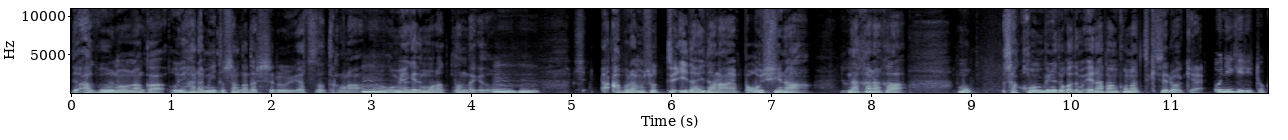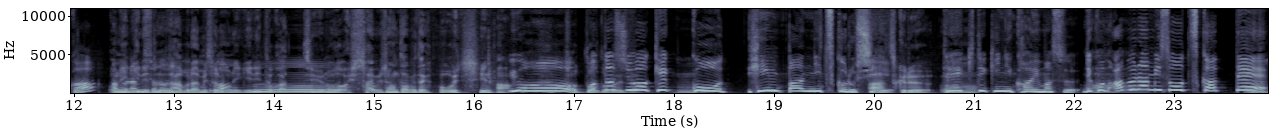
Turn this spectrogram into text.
でアグのなんか上原ミートさんが出してるやつだったかな、あのお土産でもらったんだけど、油味噌って偉大だな。やっぱ美味しいな。なかなかもうさコンビニとかでも選ばんくなってきてるわけ。おにぎりとか？おにぎりとかと油味噌のおにぎりとかっていうのが久々に食べたけど美味しいな。いや私は結構頻繁に作るし、あ作る。定期的に買います。で、この油味噌を使って、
